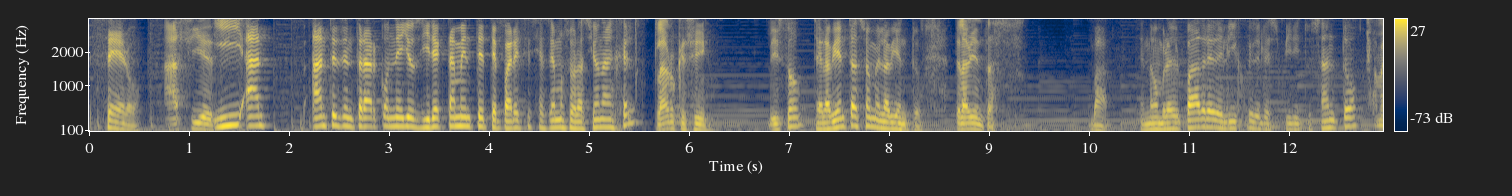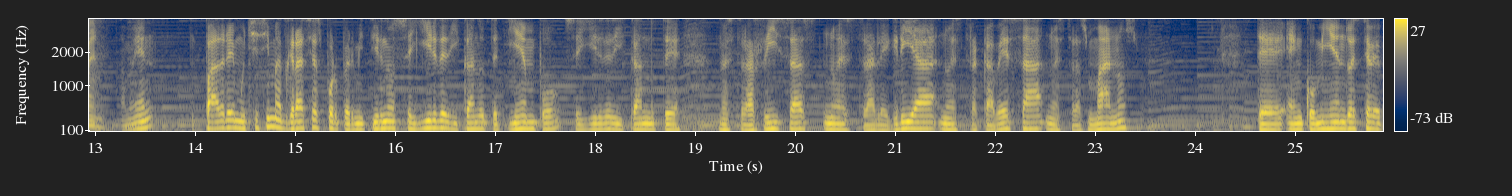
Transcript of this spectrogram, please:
Cero. Así es. Y antes de entrar con ellos directamente, ¿te parece si hacemos oración, Ángel? Claro que sí. ¿Listo? ¿Te la avientas o me la aviento? Te la avientas. Va. En nombre del Padre, del Hijo y del Espíritu Santo. Amén. Amén. Padre, muchísimas gracias por permitirnos seguir dedicándote tiempo, seguir dedicándote nuestras risas, nuestra alegría, nuestra cabeza, nuestras manos te encomiendo este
